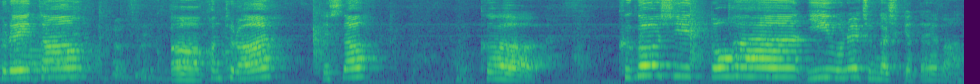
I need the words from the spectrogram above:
greater 어, 컨트롤 됐어? 그 그것이 또한 이윤을 증가시켰다 해봐.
